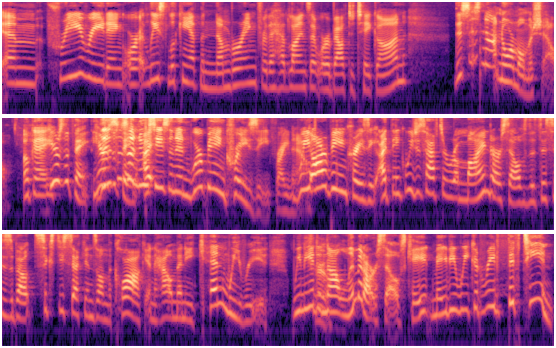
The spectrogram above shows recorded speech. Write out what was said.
am pre-reading or at least looking at the numbering for the headlines that we're about to take on. This is not normal, Michelle. Okay, Here's the thing. Here's this the is thing. a new I- season, and we're being crazy right now. We are being crazy. I think we just have to remind ourselves that this is about 60 seconds on the clock and how many can we read? We need to not limit ourselves, Kate. Maybe we could read 15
